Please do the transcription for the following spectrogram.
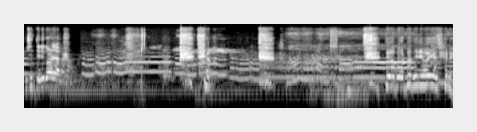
বেশি দেরি করা যাবে না। বড্ড দেরি হয়ে গেছে রে।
